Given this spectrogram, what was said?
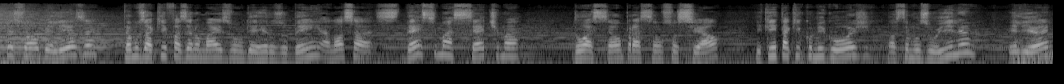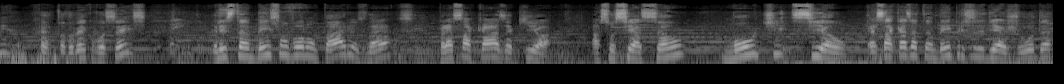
pessoal, beleza? Estamos aqui fazendo mais um Guerreiros do Bem, a nossa 17 doação para ação social. E quem está aqui comigo hoje, nós temos o William, Eliane, tudo bem com vocês? Bem. Eles também são voluntários, né? Para essa casa aqui, ó, Associação Monte Sião. Essa casa também precisa de ajuda,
